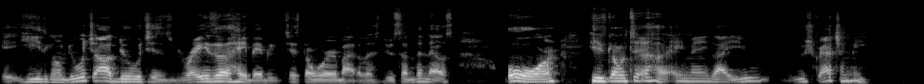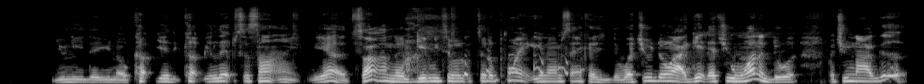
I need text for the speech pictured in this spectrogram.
He either gonna do what y'all do, which is raise a hey baby, just don't worry about it. Let's do something else. Or he's gonna tell her, hey man, like you you scratching me. You need to, you know, cup your cup your lips or something. Yeah, something to get me to to the point. You know what I'm saying? Because what you doing, I get that you want to do it, but you're not good.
